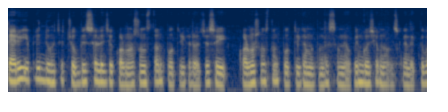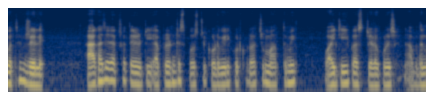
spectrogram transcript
তেরোই এপ্রিল দু হাজার চব্বিশ সালে যে কর্মসংস্থান পত্রিকা রয়েছে, সেই কর্মসংস্থান পত্রিকা আমরা আপনাদের সামনে ওপেন করেছি। আপনার স্ক্রিনে দেখতে পাচ্ছেন রেলে। এক হাজার একশো তেরোটি অ্যাপ্রেন্টিস পোস্টে কর্মী রেকর্ড করা হচ্ছে। মাধ্যমিক ওয়াইটিই পাস যারা করেছেন, আবেদন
